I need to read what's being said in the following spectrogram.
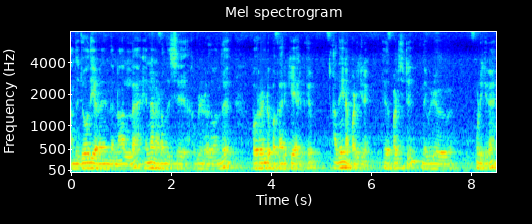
அந்த ஜோதி அடைந்த நாளில் என்ன நடந்துச்சு அப்படின்றது வந்து ஒரு ரெண்டு பக்கம் அறிக்கையாக இருக்குது அதையும் நான் படிக்கிறேன். இதை படிச்சுட்டு இந்த வீடியோ முடிக்கிறேன்.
